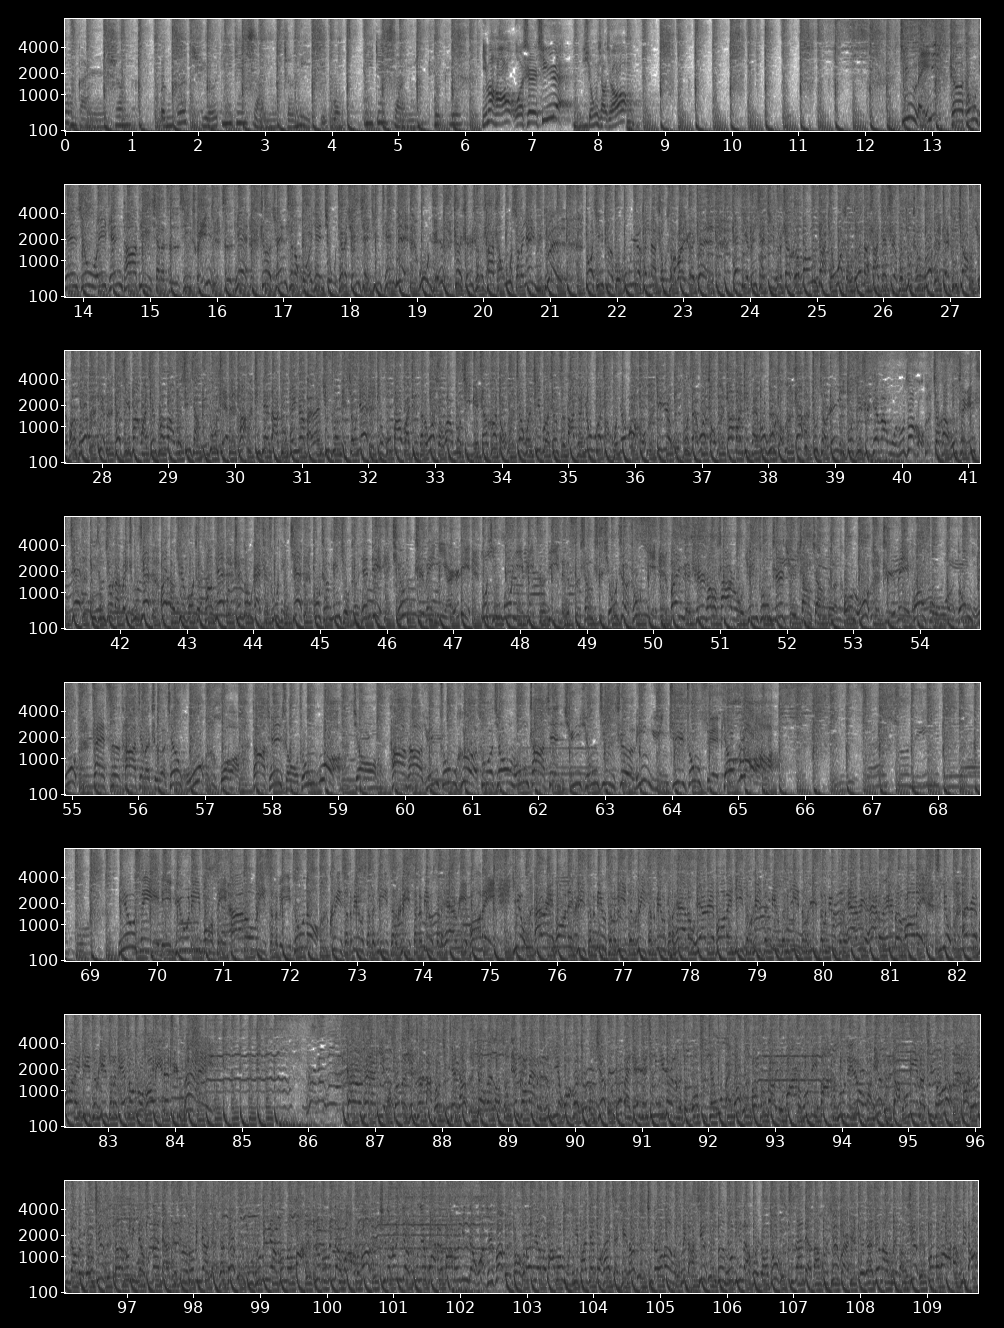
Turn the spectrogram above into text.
动感人生。本歌曲由 DJ 小云整理提供。DJ 小云 QQ。你们好，我是新月熊小球。惊雷，这通天修为，天塌地下的紫金锤；紫天，这全身的火焰，九天的玄剑惊天变；乌云，这神圣沙场，无响的烟雨盾；多情自古空余恨，那手上的弯月阵；天地沦陷，地的山河崩炸，天我手得那杀剑是否就成魔？摘出鞘的血滂沱，听太培养百万军装灭硝烟；九宫八卦精彩的我手，万物起灭山河斗。战魂七魄生死大权由我掌，魂要冒吼，今日五福在我手，杀伐尽在猛虎口，杀主角仁义多情世间万物如走狗，笑看红尘人世间，一生就战未成仙。二道军风震苍天，神通盖世出顶尖，功成名就这天地，情只为你而立，多行不义必自毙，那个死生只求这忠义。弯月持刀杀入军中，直取上将的头颅，只为光复我东吴，再次踏进了这江湖。我拳手中握，脚踏那云中鹤，说蛟龙乍现群雄尽射，凌云之中雪飘落。个大头几千层，要问老僧年糕卖了成一黄河九重青，五百年前青衣那了总共四千五百封。老僧道有八个徒弟，八个徒弟六法名，大徒命叫青铜愣，二徒命叫柳头青，三徒命叫苏丹点，四徒命叫蒋三僧，五徒命叫龙龙霸，六徒命叫八宝方，七徒命叫冲天化个，八徒命叫化随风。老僧叫做八头武艺，八仙过海斩仙能，七头愣会打星，四徒命他会装钟，十三点他会摔拐，九三生他会绑星，八八大他会打。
